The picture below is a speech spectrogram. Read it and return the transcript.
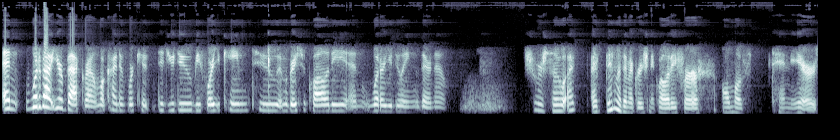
And what about your background? What kind of work did you do before you came to Immigration Equality, and what are you doing there now? Sure. So I've, I've been with Immigration Equality for almost 10 years.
